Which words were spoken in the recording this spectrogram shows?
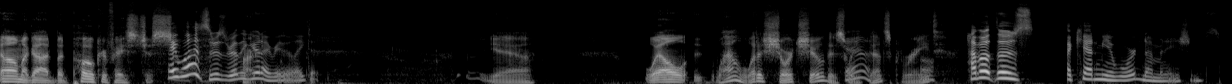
Oh my God, but Poker Face just It was. It was really good. I really liked it. yeah. Well, wow, what a short show this week. That's great. Well, How about those Academy Award nominations?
